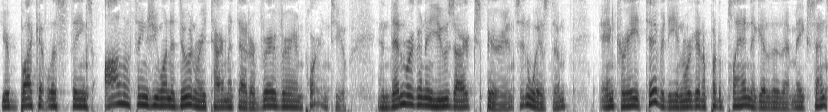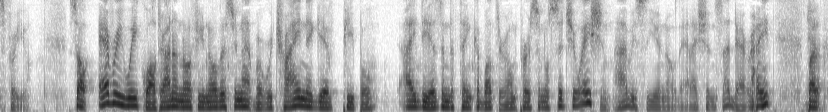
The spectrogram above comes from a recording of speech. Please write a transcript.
your bucket list things, all the things you want to do in retirement that are very, very important to you. And then we're going to use our experience and wisdom and creativity, and we're going to put a plan together that makes sense for you. So every week, Walter, I don't know if you know this or not, but we're trying to give people ideas and to think about their own personal situation. Obviously, you know that. I shouldn't have said that, right? Yeah. But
